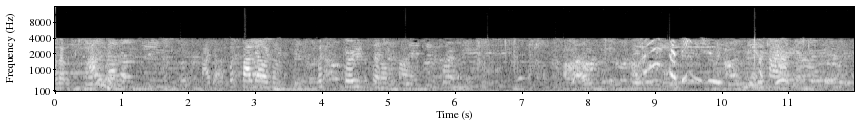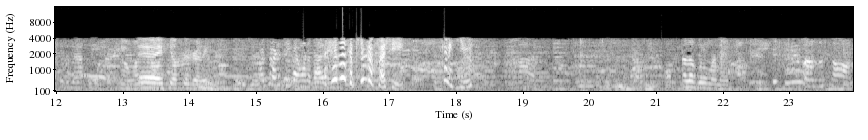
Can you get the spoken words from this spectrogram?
that was cute. Five dollars. What's five dollars on? What's thirty percent off five? baby shoes. So I feel so girly. I'm trying to see if I want to buy I have like a Pluto plushie. It's kind of cute. I love Little Mermaid. I love the song.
